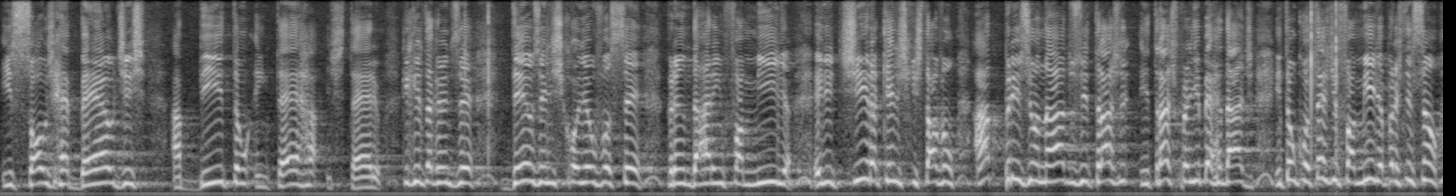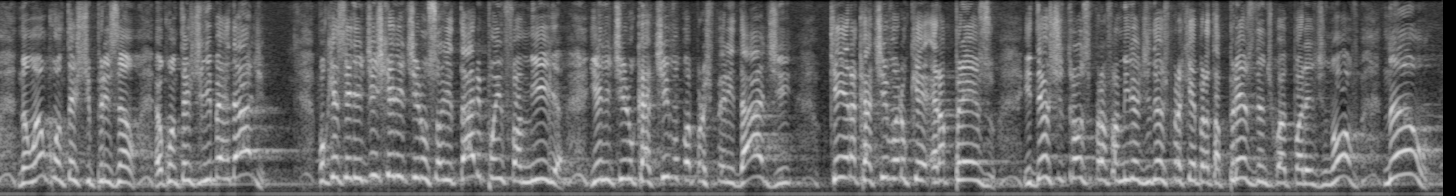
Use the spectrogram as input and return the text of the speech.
e só os rebeldes habitam em terra estéril. O que, ele está querendo dizer? Deus ele escolheu você para andar em família. Ele tira aqueles que estavam aprisionados e traz, e traz para a liberdade. Então, o contexto de família, presta atenção, não é um contexto de prisão, é um contexto de liberdade. Porque se ele diz que ele tira um solitário e põe em família, e ele tira o cativo para a prosperidade, quem era cativo era o quê? Era preso. E Deus te trouxe para a família de Deus para quê? Para estar preso dentro de quatro paredes de novo? Não!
